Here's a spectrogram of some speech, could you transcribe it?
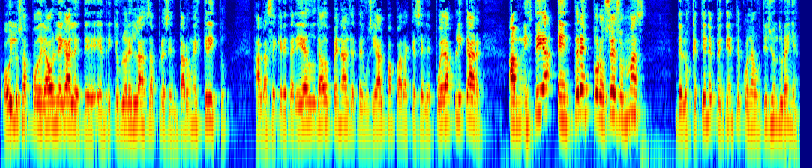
Hoy los apoderados legales de Enrique Flores Lanza presentaron escrito a la Secretaría de Juzgado Penal de Tegucigalpa para que se le pueda aplicar amnistía en tres procesos más de los que tiene pendiente con la justicia hondureña.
